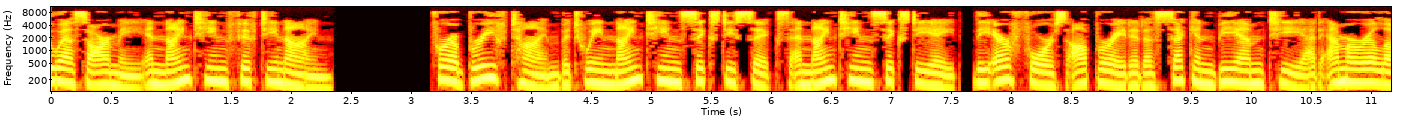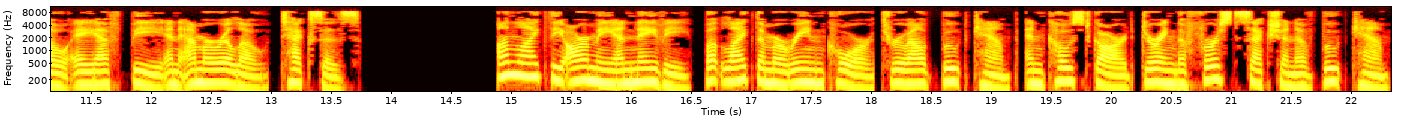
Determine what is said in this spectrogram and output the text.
U.S. Army in 1959. For a brief time between 1966 and 1968, the Air Force operated a second BMT at Amarillo AFB in Amarillo, Texas. Unlike the Army and Navy, but like the Marine Corps throughout boot camp and Coast Guard during the first section of boot camp,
